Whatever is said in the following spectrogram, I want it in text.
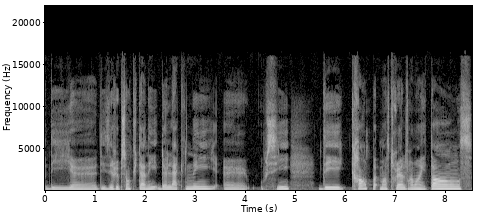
des, des, éruptions cutanées, de l'acné aussi, des crampes menstruelles vraiment intenses.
